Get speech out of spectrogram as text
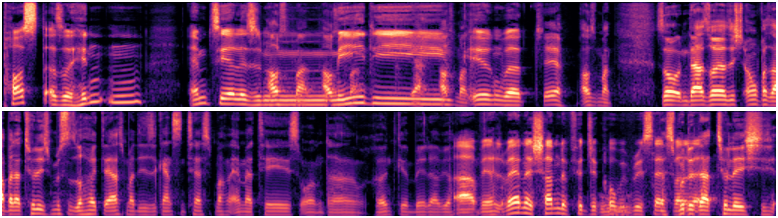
Post, also hinten. MCL ist Außenband. Medi, Ja, Außenband. irgendwas. Ja, Außenband. So, und da soll er sich irgendwas, aber natürlich müssen sie heute erstmal diese ganzen Tests machen, MRTs und äh, Röntgenbilder. Wie auch Ah, wäre wär eine Schande für Jacoby Brissett. Uh, Das weil wurde natürlich,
